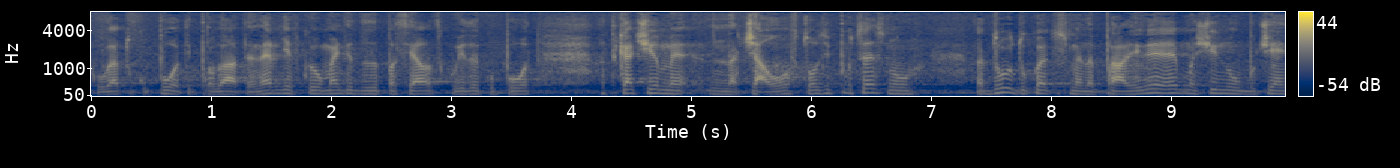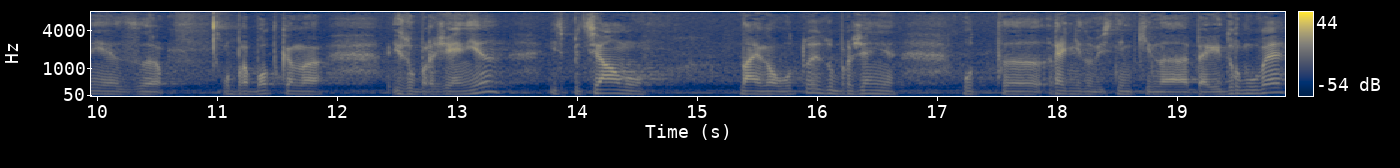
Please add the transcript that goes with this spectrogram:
когато купуват и продават енергия, в кои моменти да запасяват, в кои да купуват. Така че имаме начало в този процес, но другото, което сме направили е машинно обучение за обработка на изображения и специално най-новото е изображение от рентгенови снимки на бели друмове,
